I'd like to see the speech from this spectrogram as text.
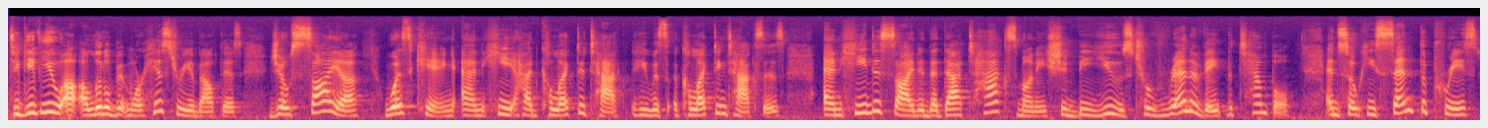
to give you a, a, little bit more history about this, Josiah was king and he had collected tax, he was collecting taxes, and he decided that that tax money should be used to renovate the temple. And so he sent the priest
